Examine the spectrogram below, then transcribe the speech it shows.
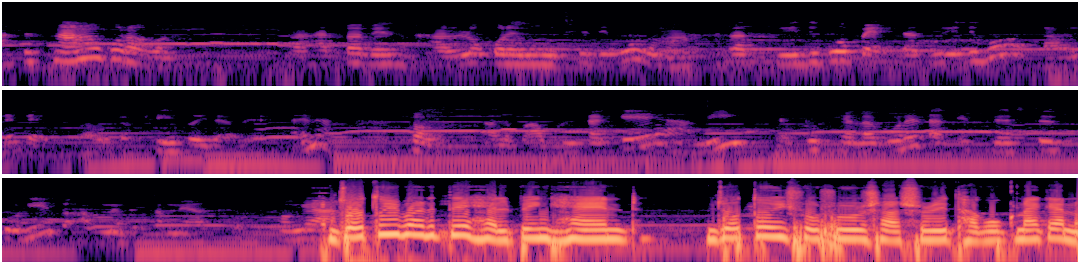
আজকে স্নানও করাবো না। হাত পা বেশ ভালো করে মুছে দিব, মাথাটা ধুয়ে দিব, পেটটা ধুয়ে দিব, তাহলে বেশ বাবুটা ফ্রি হয়ে যাবে, তাই না? চলো, তাহলে বাবুটাকে আমি একটু খেলা করে তাকে ফ্রেশ ট্রেশ করিয়ে তো আপনাদের সামনে আসব। যতই বাড়িতে হেল্পিং হ্যান্ড যতই শ্বশুর শাশুড়ি থাকুক না কেন,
